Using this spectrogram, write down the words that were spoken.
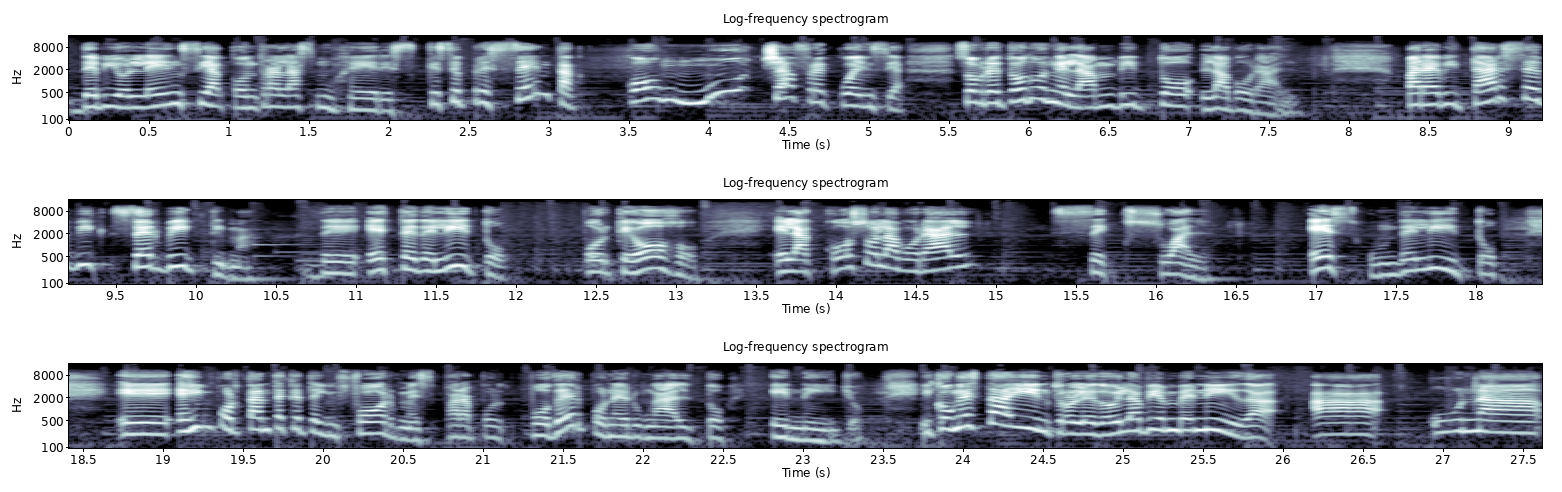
de violencia contra las mujeres que se presenta con mucha frecuencia, sobre todo en el ámbito laboral. Para evitar ser, víctima de este delito, porque ojo, el acoso laboral sexual es un delito, eh, es importante que te informes para poder poner un alto en ello. Y con esta intro le doy la bienvenida a una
